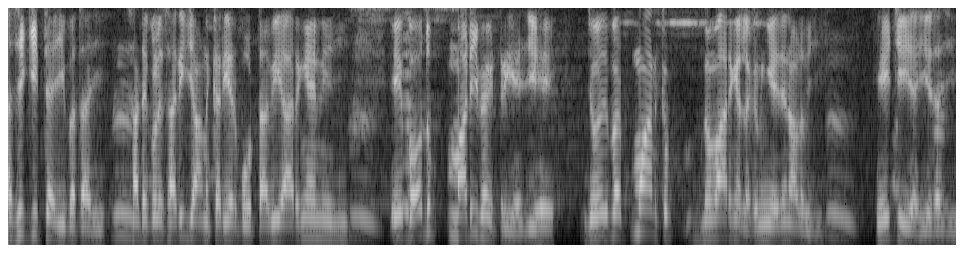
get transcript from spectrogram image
ਅਸੀਂ ਕੀਤਾ ਜੀ ਪਤਾ ਜੀ। ਸਾਡੇ ਕੋਲੇ ਸਾਰੀ ਜਾਣਕਾਰੀ ਰਿਪੋਰਟਾਂ ਵੀ ਆ ਰਹੀਆਂ ਨੇ ਜੀ। ਇਹ ਬਹੁਤ ਮਾੜੀ ਫੈਕਟਰੀ ਹੈ ਜੀ ਇਹ। ਜੋ ਭਿਆਨਕ ਬਿਮਾਰੀਆਂ ਲੱਗਣਗੀਆਂ ਇਹਦੇ ਨਾਲ ਵੀ ਜੀ। ਇਹ ਚੀਜ਼ ਹੈ ਜੀ ਇਹਦਾ ਜੀ।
